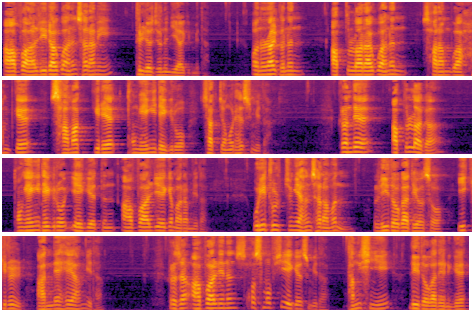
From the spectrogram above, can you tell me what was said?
아브알리라고 하는 사람이 들려주는 이야기입니다. 어느 날 그는 압둘라라고 하는 사람과 함께 사막길에 동행이 되기로 작정을 했습니다. 그런데 압둘라가 동행이 되기로 얘기했던 아브알리에게 말합니다. 우리 둘 중에 한 사람은 리더가 되어서 이 길을 안내해야 합니다. 그러자 아브알리는 소슴없이 얘기했습니다. 당신이 리더가 되는 게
